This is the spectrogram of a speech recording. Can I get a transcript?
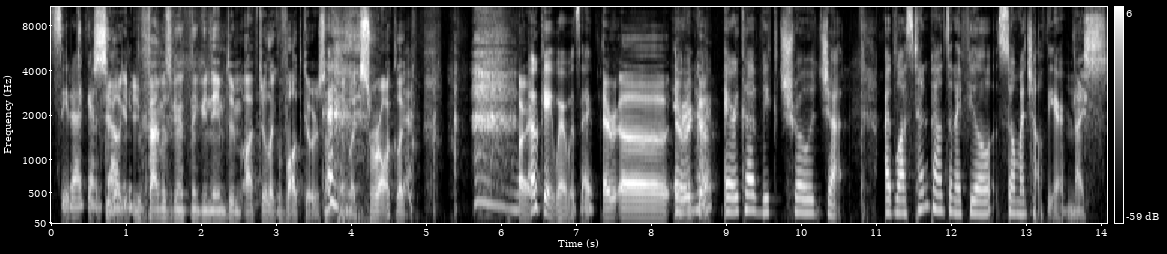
Sirak and Sirak, your family's gonna think you named him after like vodka or something, like Ciroc, like. All right, Okay, where was I? Er- uh, Erica. Erica Victroja. I've lost 10 pounds and I feel so much healthier. Nice.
